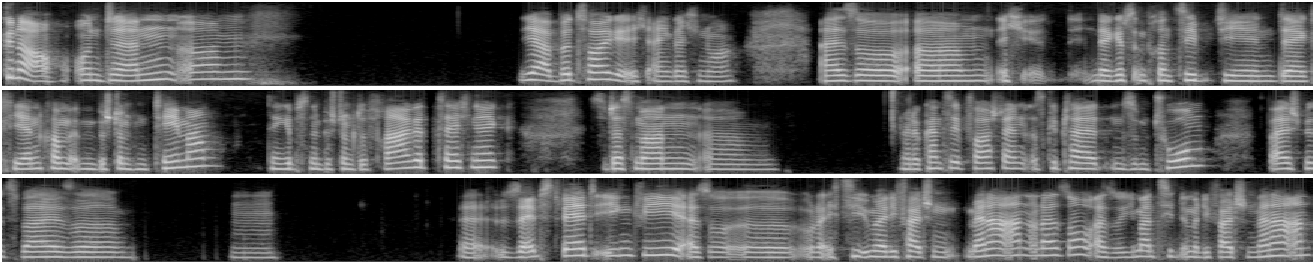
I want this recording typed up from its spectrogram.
Genau, und dann, ähm, ja, bezeuge ich eigentlich nur. Also ähm, ich, da gibt es im Prinzip, die, der Klient kommt mit einem bestimmten Thema, dann gibt es eine bestimmte Fragetechnik, sodass man, ähm, du kannst dir vorstellen, es gibt halt ein Symptom, beispielsweise hm, äh, Selbstwert irgendwie, also äh, oder ich ziehe immer die falschen Männer an oder so, also jemand zieht immer die falschen Männer an,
